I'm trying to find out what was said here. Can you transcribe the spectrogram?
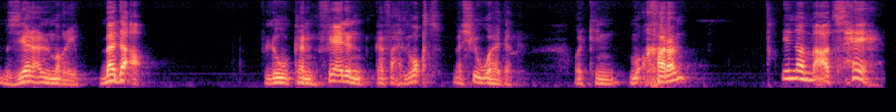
مزيان على المغرب. بدأ. لو كان فعلا كان في واحد الوقت ماشي هو هذاك ولكن مؤخرا لأن مع تصحيح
